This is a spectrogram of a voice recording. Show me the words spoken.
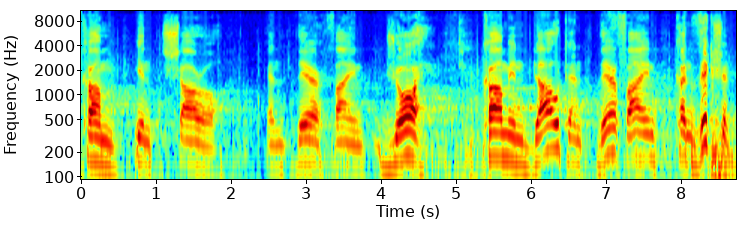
Come in sorrow and there find joy. Come in doubt and there find conviction.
